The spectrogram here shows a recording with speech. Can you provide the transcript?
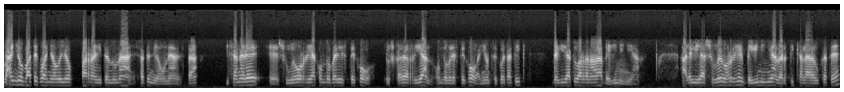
baino batek baino gehiago parra egiten duna esaten diogunean, ez da? Izan ere, e, zuge horriak ondo bereizteko, Euskal Herrian ondo bereizteko gainontzekoetatik, begiratu behar da begininia. Alegia, zuge horriek begininia vertikala daukate,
